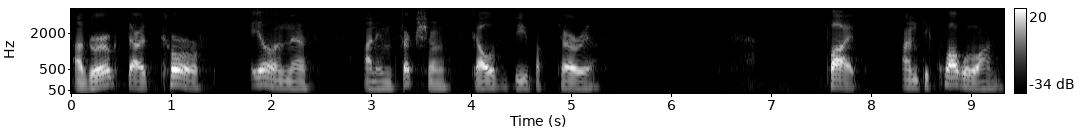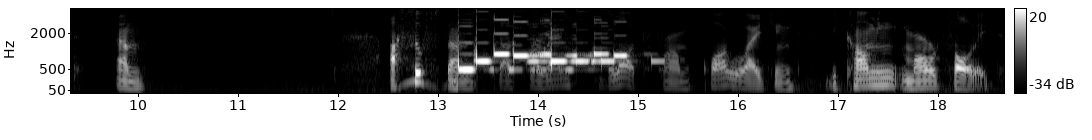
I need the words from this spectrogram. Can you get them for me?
A drug that cures illness and infections caused by bacteria. 5. Anticoagulant M. A substance that prevents coagulating, becoming more solid.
